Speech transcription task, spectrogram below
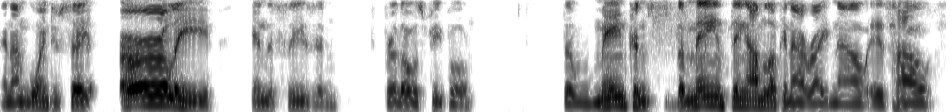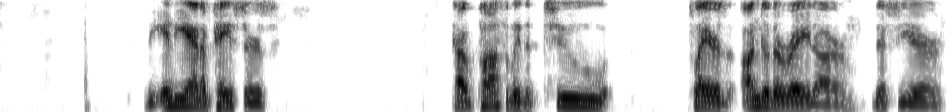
And I'm going to say early in the season for those people the main cons- the main thing I'm looking at right now is how the Indiana Pacers have possibly the two players under the radar this year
